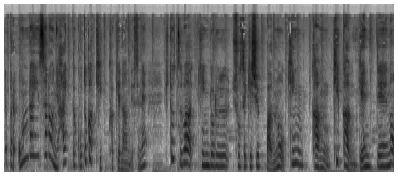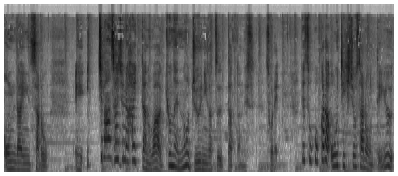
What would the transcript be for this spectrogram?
やっぱりオンラインサロンに入ったことがきっかけなんですね一つは Kindle 書籍出版の期間期間限定のオンラインサロンえ一番最初に入ったのは去年の12月だったんですそれでそこからおうち秘書サロンっていう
